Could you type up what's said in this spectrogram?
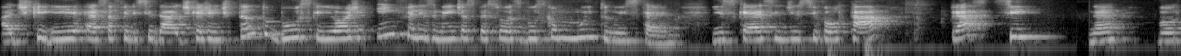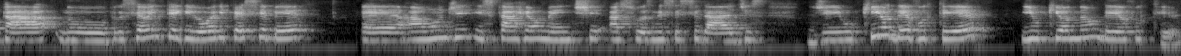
adquirir essa felicidade que a gente tanto busca e hoje, infelizmente, as pessoas buscam muito no externo e esquecem de se voltar para si, né? Voltar para o seu interior e perceber é, aonde está realmente as suas necessidades de o que eu devo ter e o que eu não devo ter.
